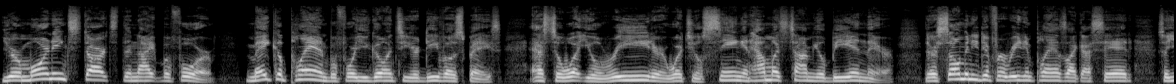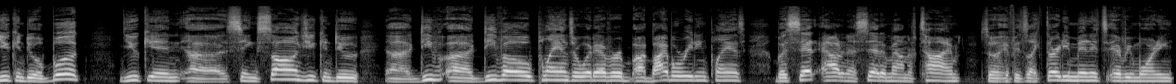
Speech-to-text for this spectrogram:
Your morning starts the night before. Make a plan before you go into your Devo space as to what you'll read or what you'll sing and how much time you'll be in there. There are so many different reading plans, like I said, so you can do a book, you can uh, sing songs. You can do uh, Devo, uh, Devo plans or whatever, uh, Bible reading plans, but set out in a set amount of time. So if it's like 30 minutes every morning,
